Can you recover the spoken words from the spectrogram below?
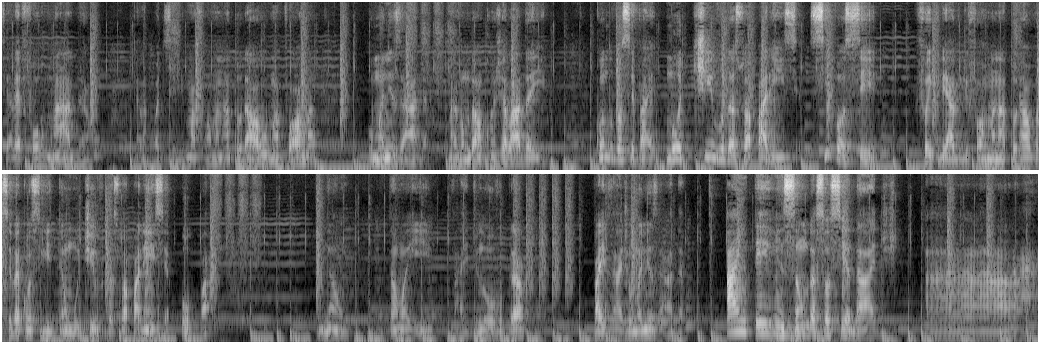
se ela é formada, ela pode ser de uma forma natural uma forma humanizada. Mas vamos dar uma congelada aí. Quando você vai, motivo da sua aparência. Se você foi criado de forma natural, você vai conseguir ter um motivo para sua aparência? Opa, não. Então aí vai de novo para paisagem humanizada. A intervenção da sociedade. Ah,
